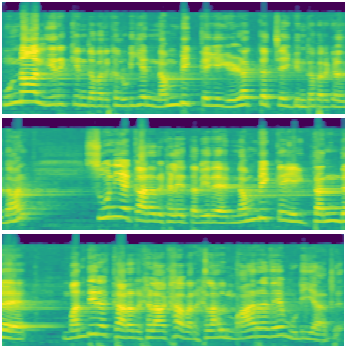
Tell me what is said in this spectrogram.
முன்னால் இருக்கின்றவர்களுடைய நம்பிக்கையை இழக்கச் செய்கின்றவர்கள்தான் சூனியக்காரர்களே தவிர நம்பிக்கையை தந்த மந்திரக்காரர்களாக அவர்களால் மாறவே முடியாது.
